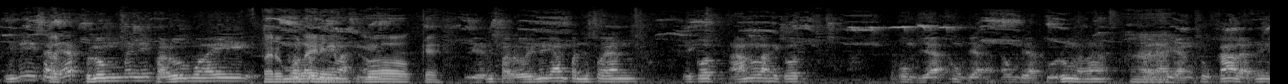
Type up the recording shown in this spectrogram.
Ini saya belum ini baru mulai Baru mulai ini. mas. Oh, Oke. Iya, ini baru ini kan penyesuaian ikut anu lah ikut umbyak umbyak umbyak burung karena Ah. banyak yang suka lah ini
